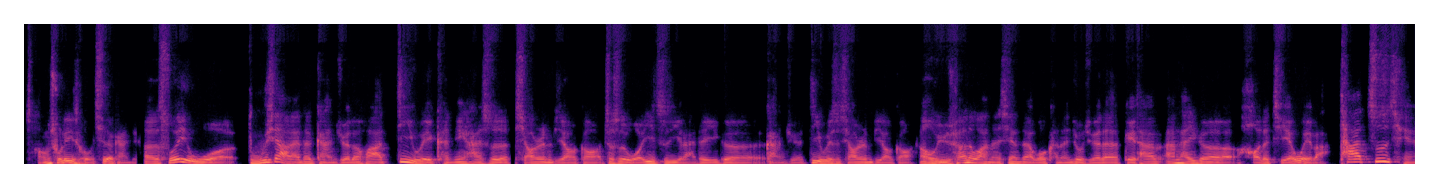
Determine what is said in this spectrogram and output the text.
长出了一口气的感觉。呃，所以我读下来的感觉的话，地位肯定还是小忍比较高，这是我一直以来的一个感觉，地位是小忍比较高。然后宇川的话呢，现在我可能就觉得给他安排一个好的结尾吧。他之前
